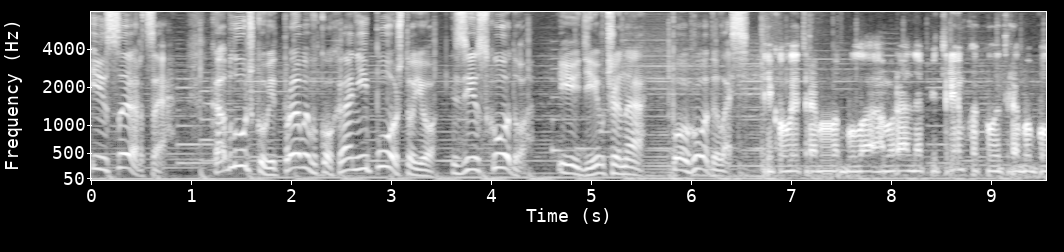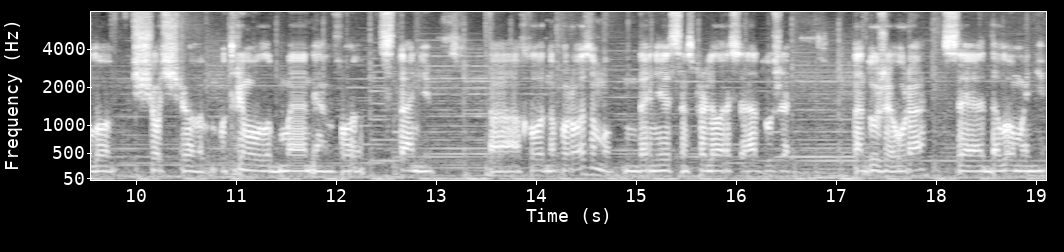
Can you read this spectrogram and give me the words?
і серце. Каблучку відправив коханій поштою зі сходу, і дівчина погодилась. І коли треба була моральна підтримка, коли треба було щось, що утримувало б мене в стані а, холодного розуму, Даніель з цим справлялася на дуже на дуже ура. Це дало мені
